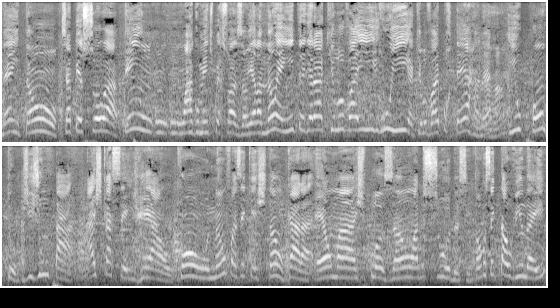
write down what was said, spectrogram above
Né? Então, se a pessoa tem um, um, um argumento de persuasão e ela não é íntegra, aquilo vai ruir, aquilo vai por terra, né? Uhum. E o ponto de juntar a escassez real com o não fazer questão, cara, é uma explosão absurda, assim. Então você que tá ouvindo aí,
